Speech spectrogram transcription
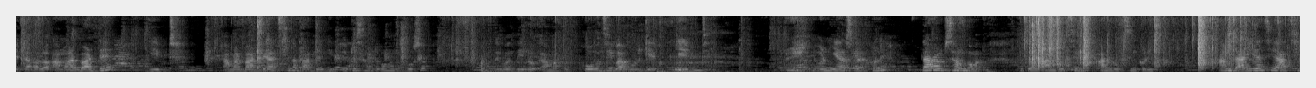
এটা হলো আমার বার্থডে গিফট আমার বার্থডে আসছে না বার্থডে গিফট একটু সামনে কখন বসো। দেখো দিল আমাকে ফৌজি বাবুর গিফট গিফট ও নিয়ে আসলো এখন। দাঁড়াও একটু সামনে কমা তো চলো আনবক্সিং আনবক্সিং করি। আমি দাঁড়িয়ে আছি আছি,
